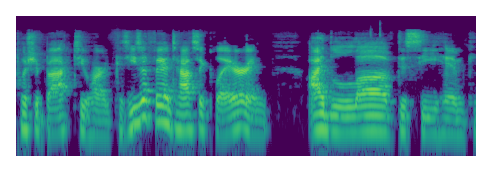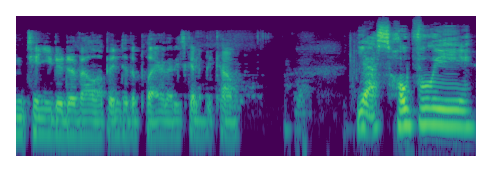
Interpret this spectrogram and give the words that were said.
push it back too hard because he's a fantastic player and I'd love to see him continue to develop into the player that he's going to become. Yes, hopefully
